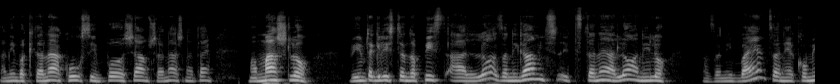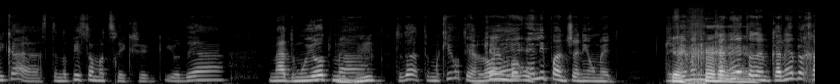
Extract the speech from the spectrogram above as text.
אני בקטנה, קורסים פה, שם, שנה, שנתיים, ממש לא. ואם תגיד לי סטנדאפיסט, אה, לא, אז אני גם אצ- אצטנע, לא, אני לא. אז אני באמצע, אני הקומיקאי, הסטנדאפיסט המצחיק, שיודע מהדמויות, מה... אתה יודע, אתה מכיר אותי, אני לא, כן, אין, לי פאנץ' שאני עומד. כן. לפעמים אני מקנא, אתה יודע, מקנא בך,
